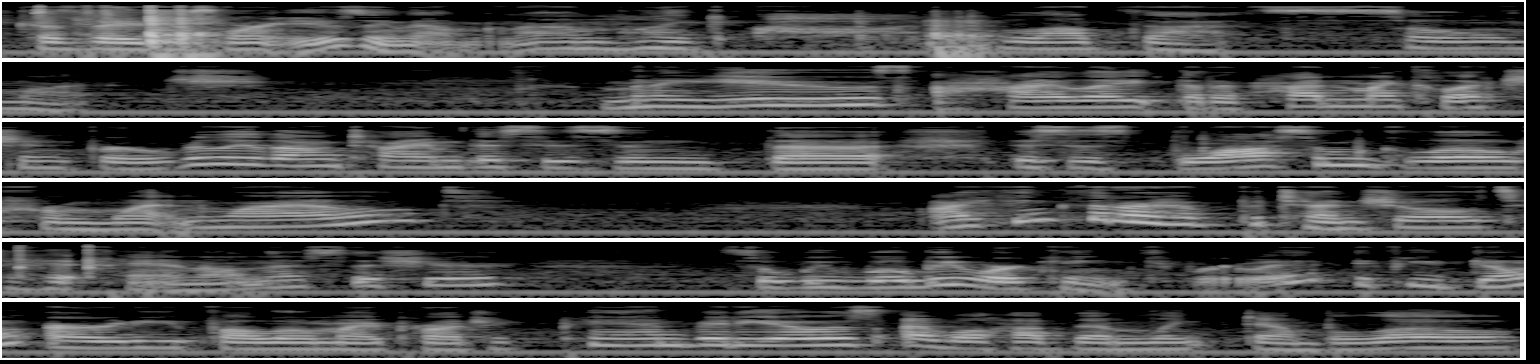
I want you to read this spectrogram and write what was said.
because they just weren't using them. And I'm like, oh, I love that so much. I'm going to use a highlight that I've had in my collection for a really long time. This is in the, this is Blossom Glow from Wet n Wild. I think that I have potential to hit pan on this this year. So we will be working through it. If you don't already follow my Project Pan videos, I will have them linked down below.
